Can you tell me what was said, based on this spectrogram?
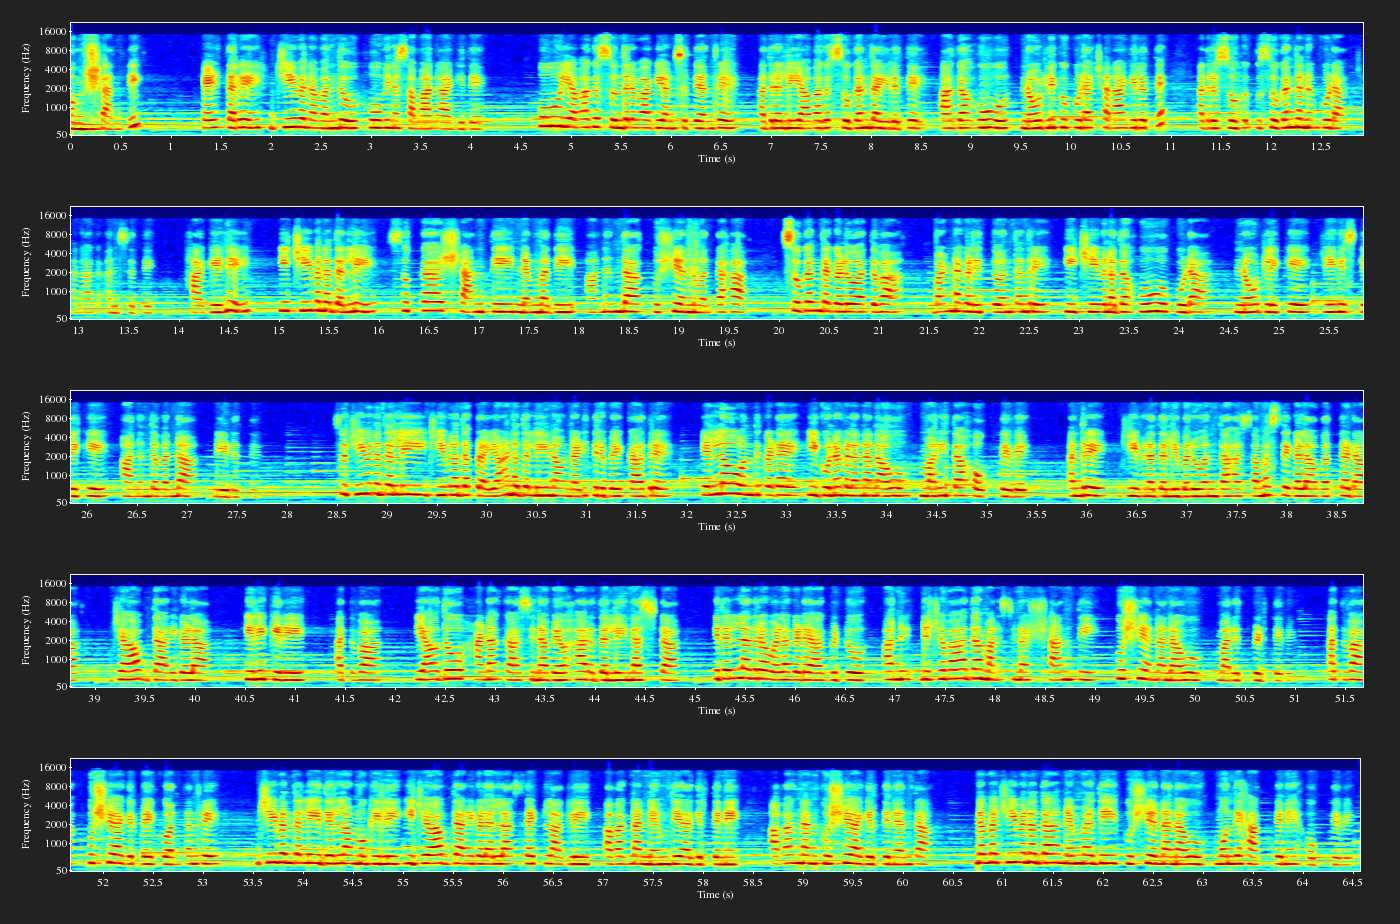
ಓಂ ಶಾಂತಿ. ಹೇಳ್ತಾರೆ, ಜೀವನ ಒಂದು ಹೂವಿನ ಸಮಾನ ಆಗಿದೆ. ಹೂವು ಯಾವಾಗ ಸುಂದರವಾಗಿ ಅನಿಸುತ್ತೆ ಅಂದ್ರೆ ಅದರಲ್ಲಿ ಯಾವಾಗ ಸುಗಂಧ ಇರುತ್ತೆ, ಆಗ ಹೂವು ನೋಡ್ಲಿಕ್ಕೂ ಕೂಡ ಚೆನ್ನಾಗಿರುತ್ತೆ, ಅದರ ಸುಗಂಧನೂ ಕೂಡ ಚೆನ್ನಾಗಿ ಅನಿಸುತ್ತೆ. ಹಾಗೇನೆ ಈ ಜೀವನದಲ್ಲಿ ಸುಖ, ಶಾಂತಿ, ನೆಮ್ಮದಿ, ಆನಂದ, ಖುಷಿ ಅನ್ನುವಂತಹ ಸುಗಂಧಗಳು ಅಥವಾ ಬಣ್ಣಗಳಿತ್ತು ಅಂತಂದ್ರೆ ಈ ಜೀವನದ ಹೂವು ಕೂಡ ನೋಡ್ಲಿಕ್ಕೆ, ಜೀವಿಸ್ಲಿಕ್ಕೆ ಆನಂದವನ್ನ ನೀಡುತ್ತೆ. ಸೊ ಜೀವನದಲ್ಲಿ, ಜೀವನದ ಪ್ರಯಾಣದಲ್ಲಿ ನಾವು ನಡೀತಿರ್ಬೇಕಾದ್ರೆ ಎಲ್ಲೋ ಒಂದು ಕಡೆ ಈ ಗುಣಗಳನ್ನ ನಾವು ಮರಿತಾ ಹೋಗ್ತೇವೆ. ಅಂದ್ರೆ ಜೀವನದಲ್ಲಿ ಬರುವಂತಹ ಸಮಸ್ಯೆಗಳ ಒತ್ತಡ, ಜವಾಬ್ದಾರಿಗಳ ಕಿರಿಕಿರಿ ಅಥವಾ ಯಾವುದೋ ಹಣಕಾಸಿನ ವ್ಯವಹಾರದಲ್ಲಿ ನಷ್ಟ, ಇದೆಲ್ಲದರ ಒಳಗಡೆ ಆಗ್ಬಿಟ್ಟು ಆ ನಿಜವಾದ ಮನಸ್ಸಿನ ಶಾಂತಿ, ಖುಷಿಯನ್ನ ನಾವು ಮರೆತು ಬಿಡ್ತೇವೆ ಅಥವಾ ಖುಷಿಯಾಗಿರ್ಬೇಕು ಅಂತಂದ್ರೆ ಜೀವನದಲ್ಲಿ ಇದೆಲ್ಲ ಮುಗಿಲಿ, ಈ ಜವಾಬ್ದಾರಿಗಳೆಲ್ಲ ಸೆಟ್ಲ್ ಆಗ್ಲಿ, ಅವಾಗ ನಾನು ನೆಮ್ಮದಿಯಾಗಿರ್ತೇನೆ ಅವಾಗ ನಾನು ಖುಷಿಯಾಗಿರ್ತೇನೆ ಅಂತ ನಮ್ಮ ಜೀವನದ ನೆಮ್ಮದಿ, ಖುಷಿಯನ್ನ ನಾವು ಮುಂದೆ ಹಾಕ್ತೇನೆ ಹೋಗ್ತೇವೆ.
